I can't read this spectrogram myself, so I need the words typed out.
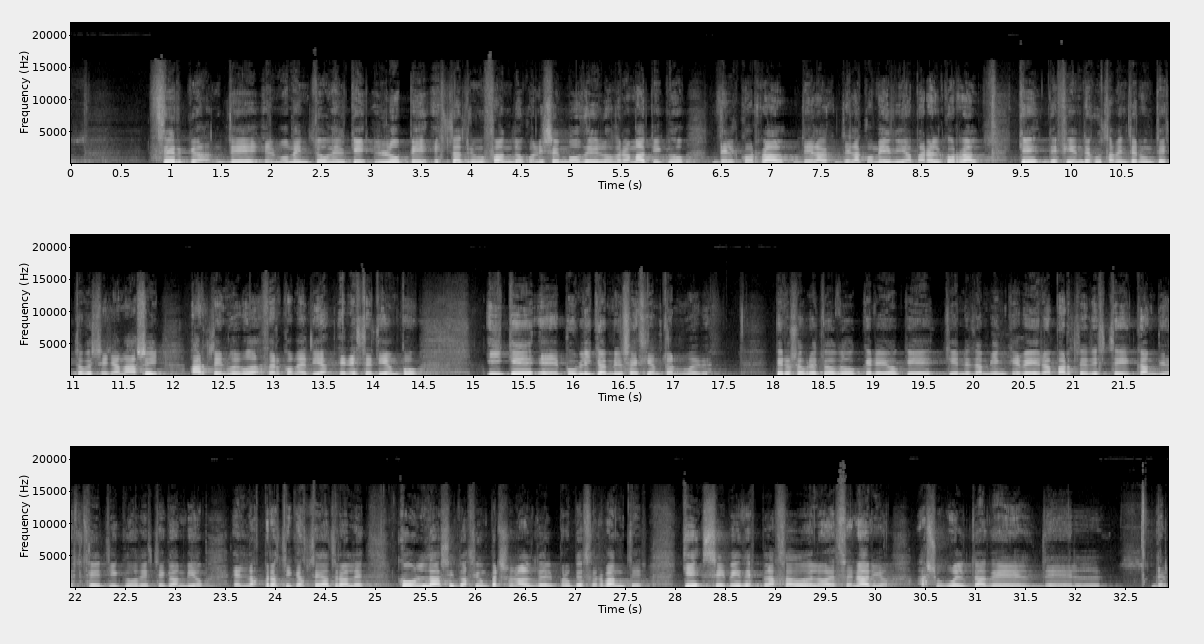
cerca del momento en el que Lope está triunfando con ese modelo dramático del corral, de la, comedia para el corral, que defiende justamente en un texto que se llama así, Arte Nuevo de hacer comedia en este tiempo, y que eh, publica en 1609 pero sobre todo creo que tiene también que ver, aparte de este cambio estético, de este cambio en las prácticas teatrales, con la situación personal del propio Cervantes, que se ve desplazado de los escenarios a su vuelta del,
